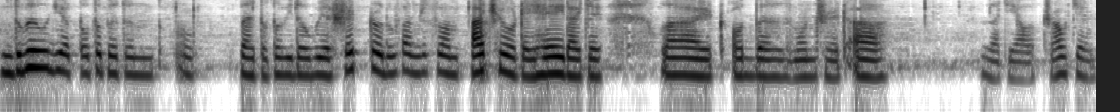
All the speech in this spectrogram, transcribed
Dobrý ľudia, toto pre, ten, pre toto video bude všetko. Dúfam, že sa vám páčilo. Keď hej, dajte like, odber, zvonček a zatiaľ čaute.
